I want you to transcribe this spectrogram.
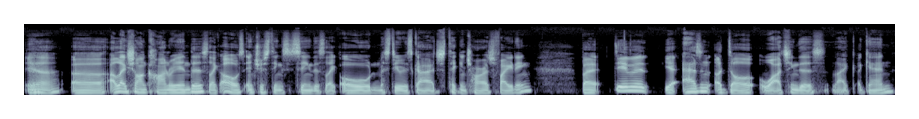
Yeah. Uh, I like Sean Connery in this. Like, oh, it's interesting seeing this like old mysterious guy just taking charge, fighting. But David, yeah, as an adult watching this, like again,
